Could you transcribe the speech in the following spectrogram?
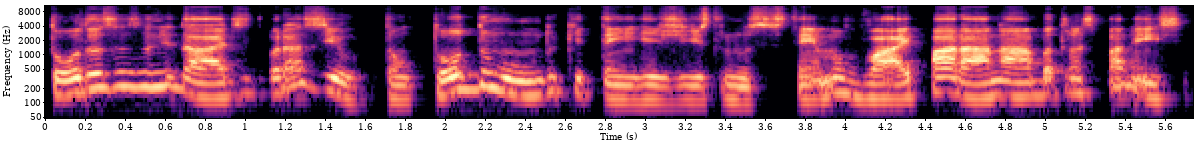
todas as unidades do Brasil. Então, todo mundo que tem registro no sistema vai parar na aba transparência.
